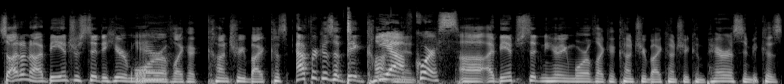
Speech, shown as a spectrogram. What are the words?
So I don't know. I'd be interested to hear more yeah. of like a country by because Africa's a big continent. Yeah, of course. Uh, I'd be interested in hearing more of like a country by country comparison because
